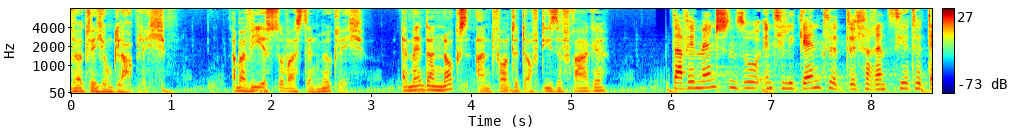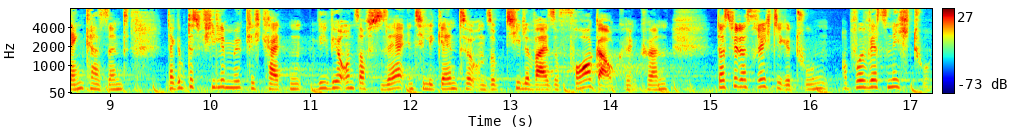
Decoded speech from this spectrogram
Wirklich unglaublich. Aber wie ist sowas denn möglich? Amanda Knox antwortet auf diese Frage. Da wir Menschen so intelligente, differenzierte Denker sind, da gibt es viele Möglichkeiten, wie wir uns auf sehr intelligente und subtile Weise vorgaukeln können, dass wir das Richtige tun, obwohl wir es nicht tun.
